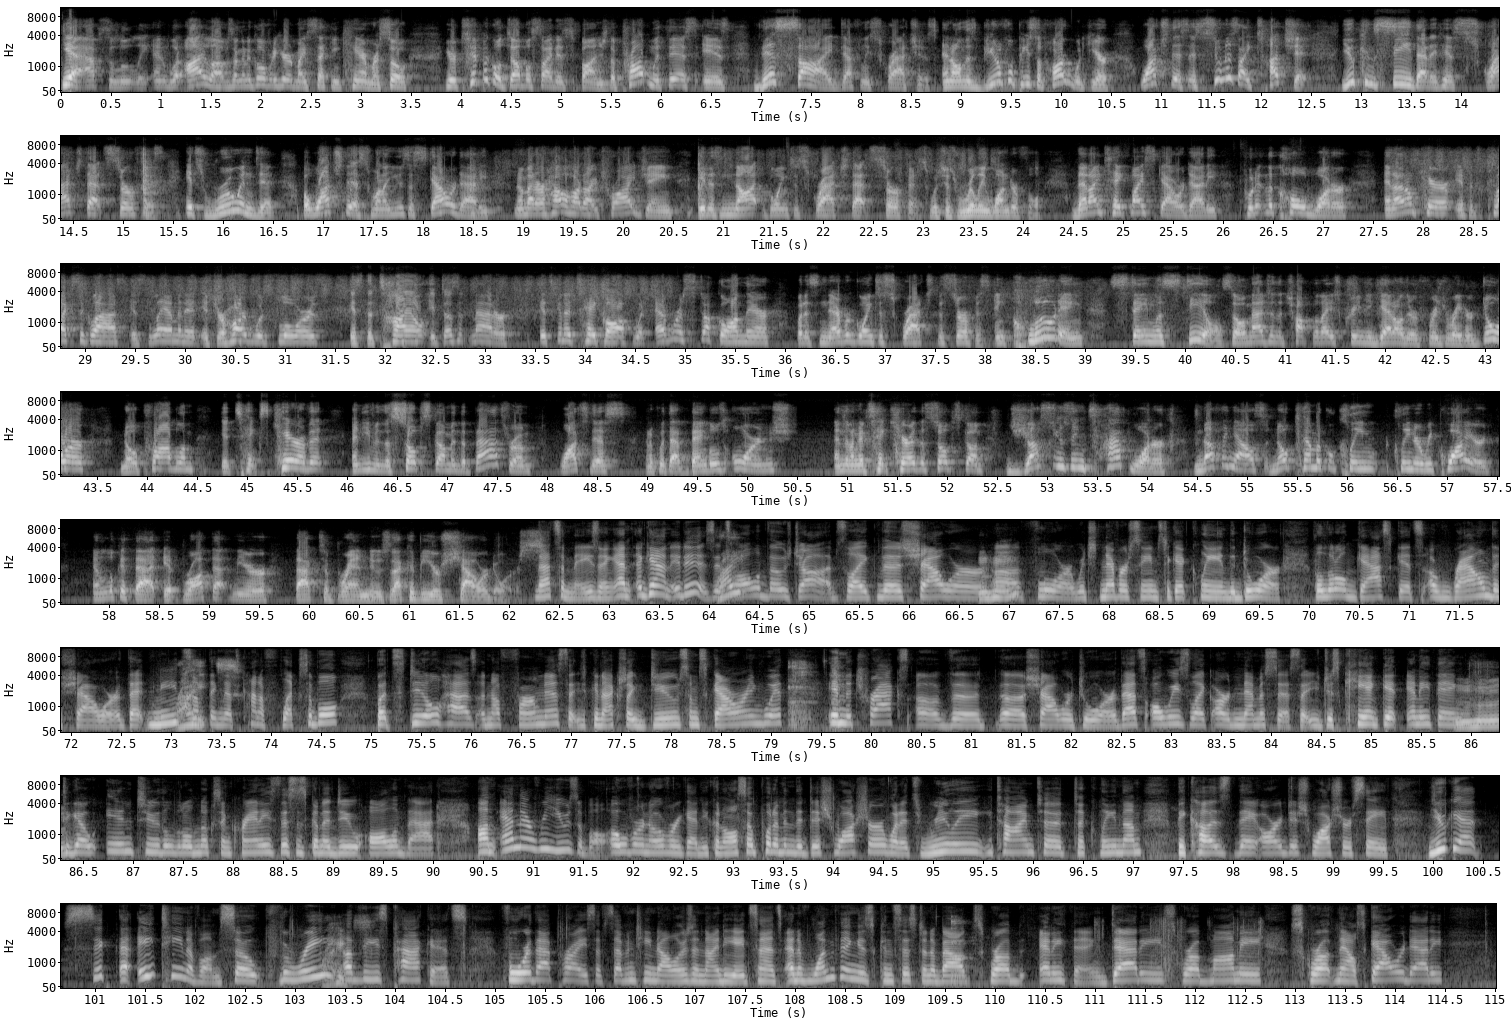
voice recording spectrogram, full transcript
Yeah, absolutely. And what I love is I'm going to go over here to my second camera. So your typical double-sided sponge, the problem with this is this side definitely scratches. And on this beautiful piece of hardwood here, watch this. As soon as I touch it, you can see that it has scratched that surface. It's ruined it. But watch this. When I use a Scour Daddy, no matter how hard I try, Jane, it is not going to scratch that surface, which is really wonderful. Then I take my Scour Daddy, put it in the cold water, and I don't care if it's plexiglass, it's laminate, it's your hardwood floors, it's the tile, it doesn't matter. It's going to take off whatever is stuck on there, but it's never going to scratch the surface, including stainless steel. So imagine the chocolate ice cream you get on the refrigerator door, no problem. It takes care of it. And even the soap scum in the bathroom, watch this. I'm gonna put that Bengals orange and then I'm going to take care of the soap scum just using tap water, nothing else, no chemical clean, cleaner required. And look at that, it brought that mirror back to brand new. So that could be your shower doors. That's amazing. And again, it is. It's right? all of those jobs, like the shower mm -hmm. uh, floor, which never seems to get clean, the door, the little gaskets around the shower that need right. something that's kind of flexible but still has enough firmness that you can actually do some scouring with. In the tracks of the shower door, that's always like our nemesis that you just can't get anything mm -hmm. to go into the little nooks and crannies. This is going to do all of that. Um, and they're reusable over and over again. You can also put them in the dishwasher when it's really time to, to clean them because they are dishwasher safe. You get six, uh, 18 of them. So three right. of these packets for that price of $17.98. And if one thing is consistent about scrub anything, daddy, scrub mommy, scrub now scour daddy,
